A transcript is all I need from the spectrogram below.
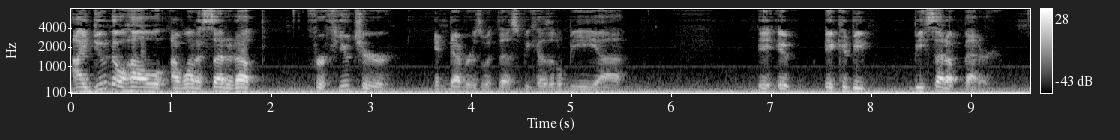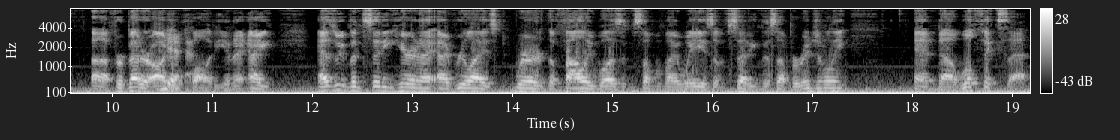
I do know how I want to set it up for future endeavors with this because it'll be uh, it, it it could be be set up better uh, for better audio Yeah. quality. And I, I as we've been sitting here, and I, I've realized where the folly was in some of my ways of setting this up originally, and uh, we'll fix that.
